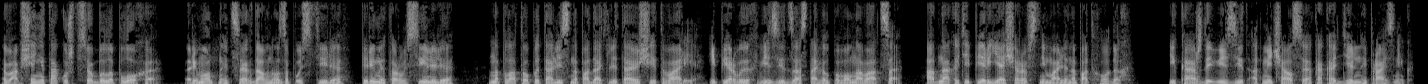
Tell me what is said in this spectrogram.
Вообще не так уж все было плохо. Ремонтный цех давно запустили, периметр усилили. На плато пытались нападать летающие твари, и первый их визит заставил поволноваться. Однако теперь ящеров снимали на подходах. И каждый визит отмечался как отдельный праздник.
